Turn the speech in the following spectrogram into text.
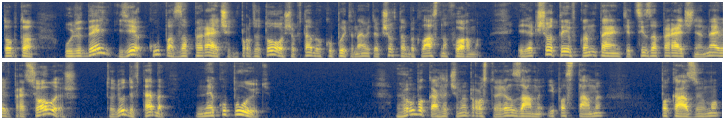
Тобто у людей є купа заперечень проти того, щоб в тебе купити, навіть якщо в тебе класна форма. І якщо ти в контенті ці заперечення не відпрацьовуєш, то люди в тебе не купують. Грубо кажучи, ми просто рілзами і постами показуємо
